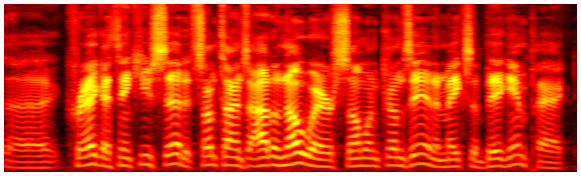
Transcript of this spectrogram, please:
uh, Kraig, I think you said it. Sometimes out of nowhere, someone comes in and makes a big impact.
